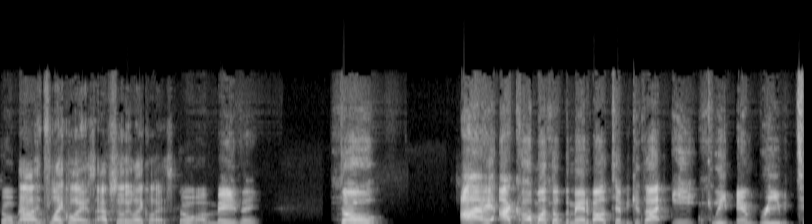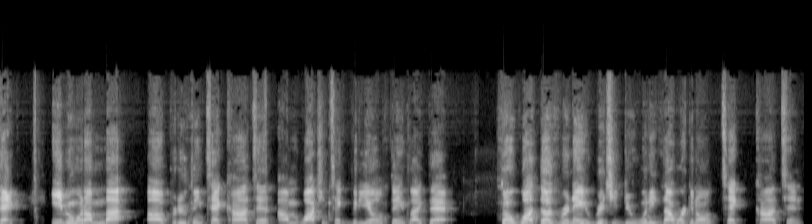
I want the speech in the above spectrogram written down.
So oh, amazing. Oh, it's likewise. Absolutely likewise. So amazing. So I I call myself the man about tech because I eat, sleep, and breathe tech. Even when I'm not uh, producing tech content. I'm watching tech videos, things like that. So, what does Rene Ritchie do when he's not working on tech content?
